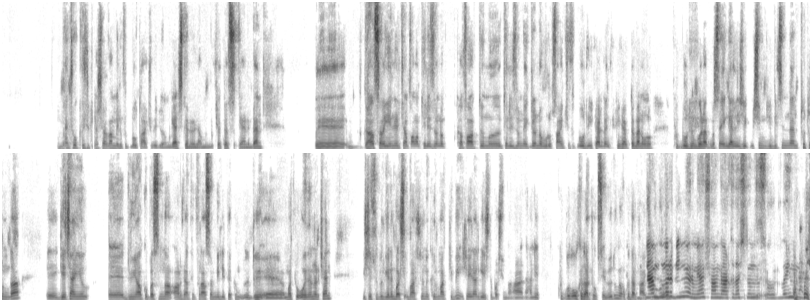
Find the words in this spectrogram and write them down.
ben çok küçük yaşlardan beri futbol takip ediyorum. Gerçekten öyle ama bu şakası yani ben e, Galatasaray yenilirken falan televizyona kafa attığımı, televizyonun ekranına vurup sanki futbolcu içeriden çıkacak da ben onu futbolcunun gol atmasını engelleyecekmişim gibisinden tutun da e, geçen yıl e, Dünya Kupası'nda Arjantin Fransa milli takım e, e, maçı oynanırken işte süpürgenin baş, başlığını kırmak gibi şeyler geçti başımdan. Ha, hani futbolu o kadar çok seviyordum ve o kadar takip Ben ediyorum. bunları bilmiyorum ya. Şu an bir arkadaşlığımızı sorgulayayım mı?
